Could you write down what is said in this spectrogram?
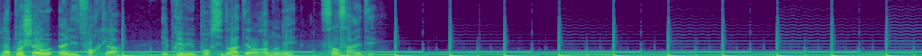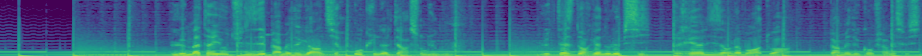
La poche à eau 1 litre Forclaz est prévue pour s'hydrater en randonnée sans s'arrêter. Le matériau utilisé permet de garantir aucune altération du goût. Le test d'organolepsie réalisé en laboratoire permet de confirmer ceci.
